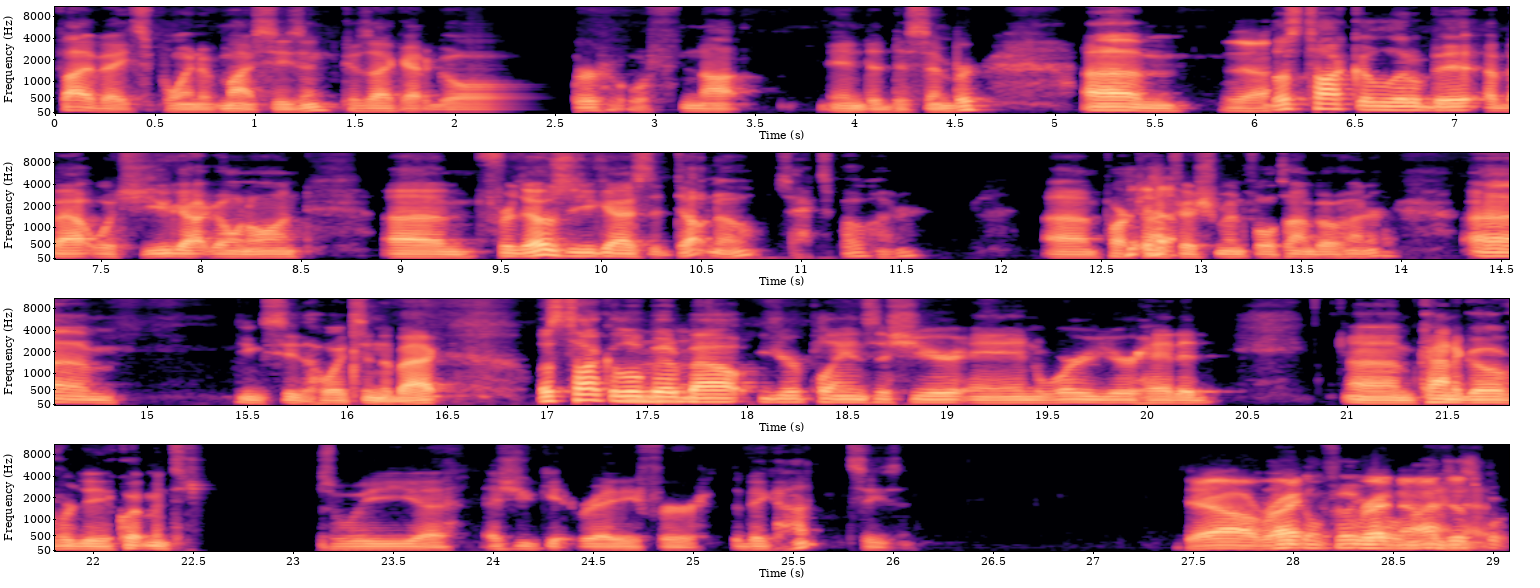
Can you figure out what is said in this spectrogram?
five eighths point of my season because I got to go over, if not into December. Um, yeah. Let's talk a little bit about what you got going on. Um, for those of you guys that don't know, Zach's bow hunter, um, part-time yeah. fisherman, full-time bow hunter. Um, you can see the Hoyts in the back. Let's talk a little mm-hmm. bit about your plans this year and where you're headed. Um, kind of go over the equipment as we uh, as you get ready for the big hunt season. Yeah, right. Right now, I just up?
